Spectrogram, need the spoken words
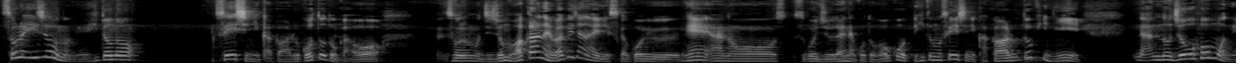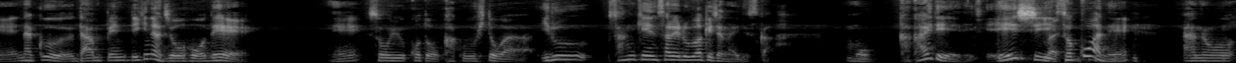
それ以上のね、人の生死に関わることとかを、それも事情もわからないわけじゃないですか。こういうね、あの、すごい重大なことが起こって人の生死に関わるときに、何の情報もね、なく断片的な情報で、ね、そういうことを書く人がいる、散見されるわけじゃないですか。もう、抱えてええし、はいそこはね、あの、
